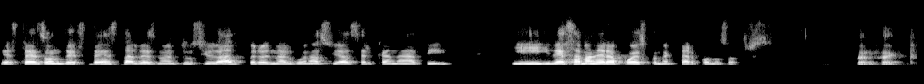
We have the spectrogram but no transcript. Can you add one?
estés donde estés, tal vez no en tu ciudad, pero en alguna ciudad cercana a ti, y de esa manera puedes conectar con nosotros. Perfecto.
